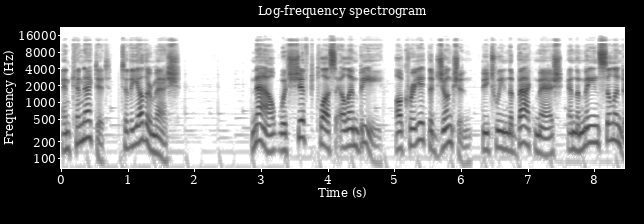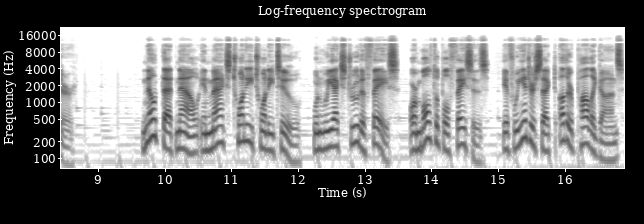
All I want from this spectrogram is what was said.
and connect it to the other mesh. Now with Shift plus LMB, I'll create the junction between the back mesh and the main cylinder. Note that now in Max 2022, when we extrude a face, or multiple faces, if we intersect other polygons,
